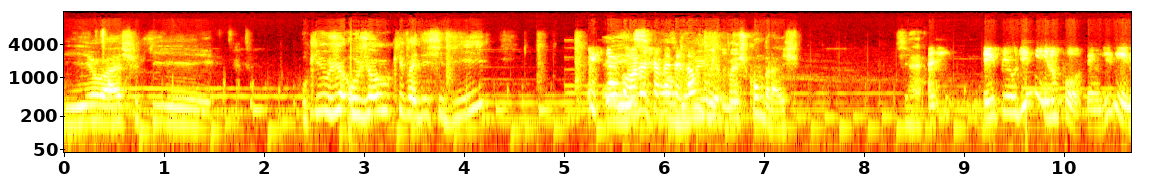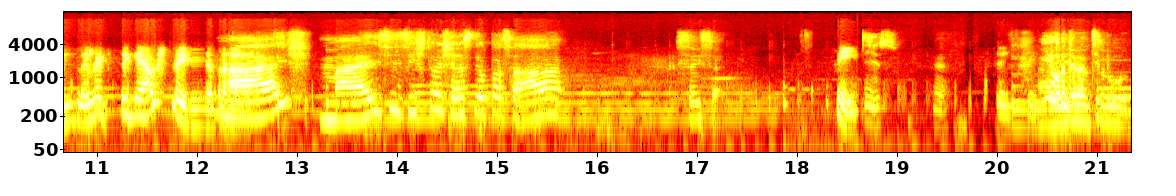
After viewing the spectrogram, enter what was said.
E eu acho que o, que o, o jogo que vai decidir esse é agora esse, já vai pesar muito. E depois né? com o Braz. É. Tem, tem o Dinino, pô. Tem o Dinino. Lembra que você ganhar os três, né? Pra... Mas, mas existe uma chance de eu passar 6 7 Sim. Isso. É. Sim, sim. E outra, tipo,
